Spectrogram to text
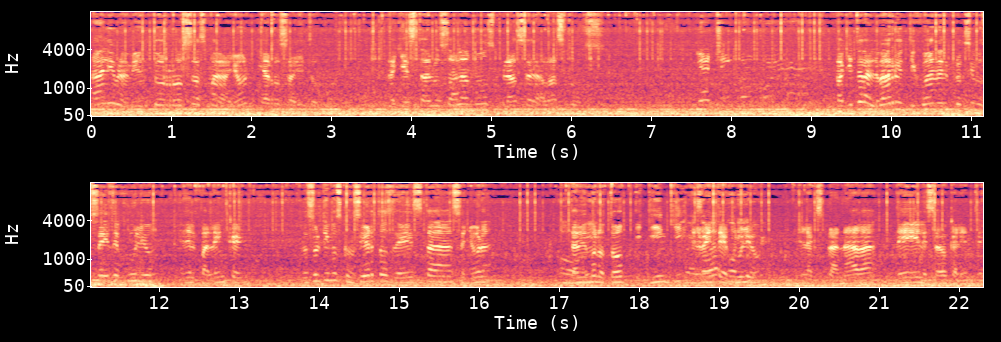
a Libramiento Rosas Magallón y a Rosarito. Aquí está Los Álamos, Plaza de Abastos. Ya chico. Paquita del Barrio en Tijuana el próximo 6 de julio en el Palenque. Los últimos conciertos de esta señora, también Molotov y Kinky, el se va 20 de julio en la explanada del Estado Caliente.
